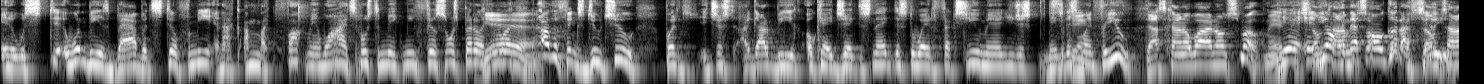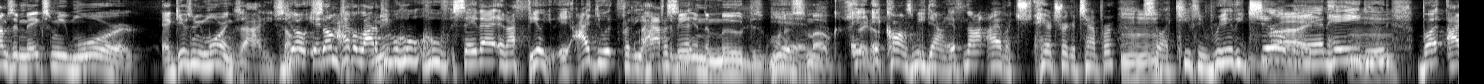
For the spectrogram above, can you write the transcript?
and it was sti- it wouldn't be as bad, but still for me. And I, I'm like, "Fuck, man, why? It's supposed to make me feel so much better." Like, you know? Yeah. And other things do too, but it just I got to be okay, Jake the Snake. This is the way it affects you, man. You just maybe this Can't- ain't for you. That's kind of why I don't smoke, man. Yeah, and yo, and sometimes- that's all good. I feel you. Sometimes it makes me more. It gives me more anxiety. Some, Yo, and I have a lot of people who who say that, and I feel you. I do it for the I have to be in the mood to want to smoke. It, it. Mm-hmm. calms me down. If not, I have a tr- hair trigger temper, so it keeps me really chill, Right. Mm-hmm. man. Hey, dude. But I,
